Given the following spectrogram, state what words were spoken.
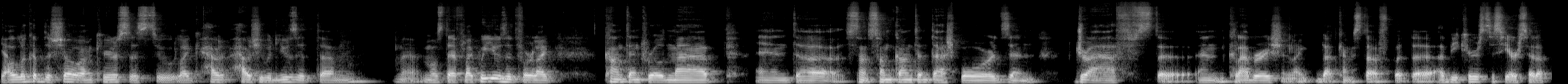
yeah. I'll look up the show. I'm curious as to like how how she would use it. Um, uh, most def like we use it for like content roadmap and uh, some, some content dashboards and drafts uh, and collaboration, like that kind of stuff. But uh, I'd be curious to see her setup.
